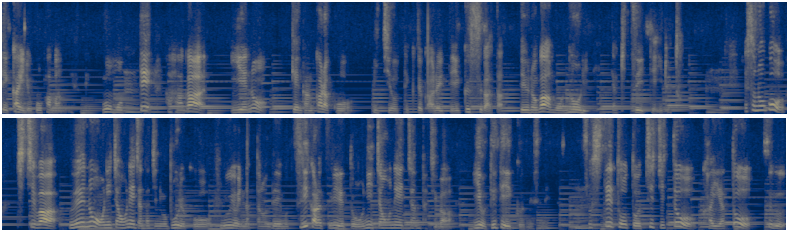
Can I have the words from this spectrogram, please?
でかい旅行カバンですねを持って母が家の玄関からこう道をテクテク歩いていく姿っていうのがもう脳裏に焼き付いていると。でその後父は上のお兄ちゃんお姉ちゃんたちにも暴力を振るうようになったのでもう次から次へとお兄ちゃんお姉ちゃんたちが家を出ていくんですね。うんそしてとうとう父とカイヤとすぐ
